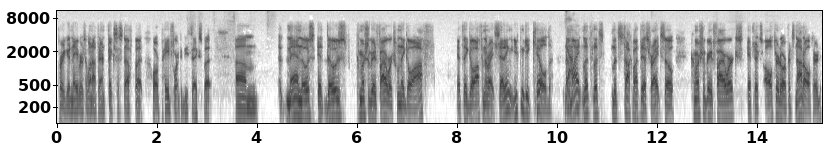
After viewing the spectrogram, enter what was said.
pretty good neighbors that went out there and fixed the stuff, but or paid for it to be fixed. But um, man, those it, those commercial grade fireworks when they go off, if they go off in the right setting, you can get killed. Now, Yeah. mind, let's let's let's talk about this, right? So, commercial grade fireworks, if it's altered or if it's not altered,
